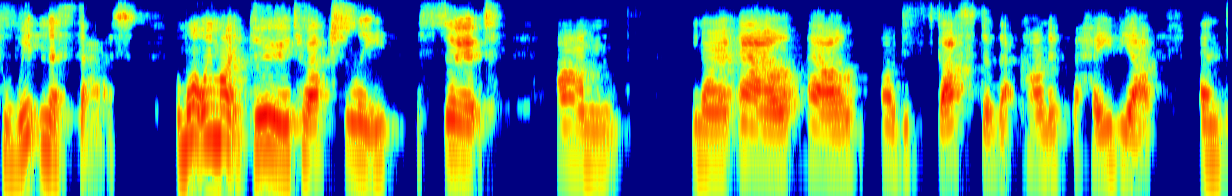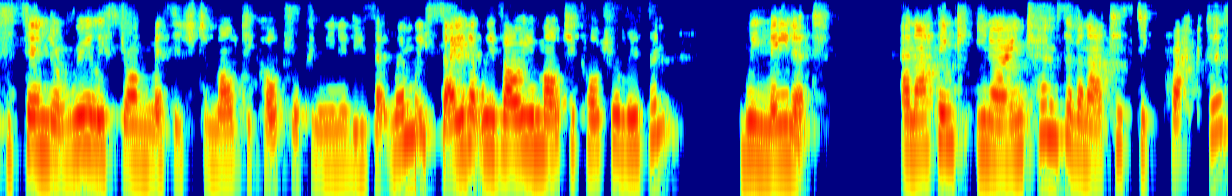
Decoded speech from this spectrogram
to witness that. And what we might do to actually assert um, you know our, our our disgust of that kind of behavior and to send a really strong message to multicultural communities that when we say that we value multiculturalism we mean it. And i think you know in terms of an artistic practice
